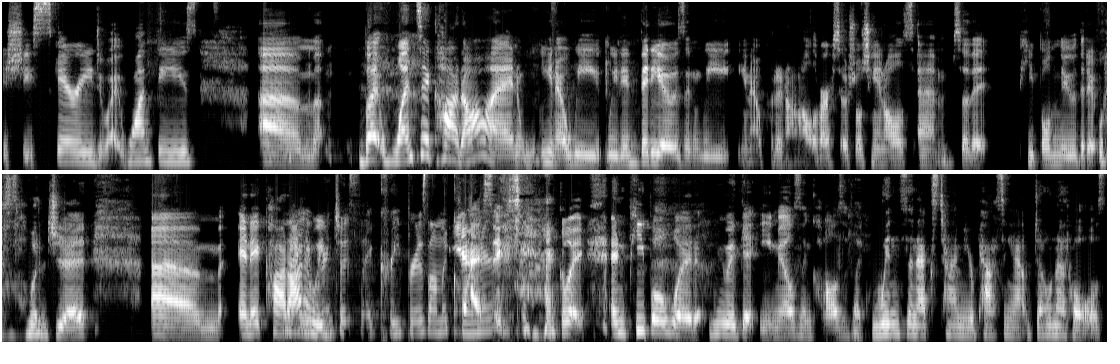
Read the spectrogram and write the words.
Is she scary? Do I want these? Um, but once it caught on, you know, we we did videos and we, you know, put it on all of our social channels um, so that people knew that it was legit. Um, and it caught on and we just like creepers on the corner. Yes, exactly. And people would, we would get emails and calls of like, when's the next time you're passing out donut holes?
